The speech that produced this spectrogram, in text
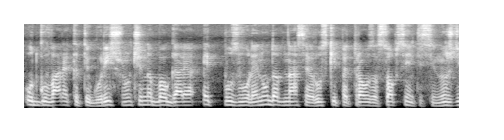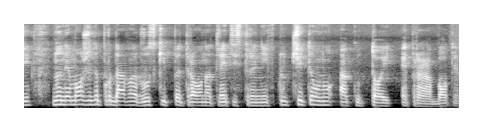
отговаря категорично, че на България е позволено да внася руски петрол за собствените си нужди, но не може да продава руски петрол на трети страни, включително ако той е преработен.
